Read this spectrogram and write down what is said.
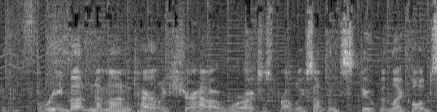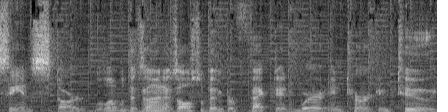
With a 3 button I'm not entirely sure how it works, it's probably something stupid like hold C and start. The level design has also been perfected where in Turrican 2,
